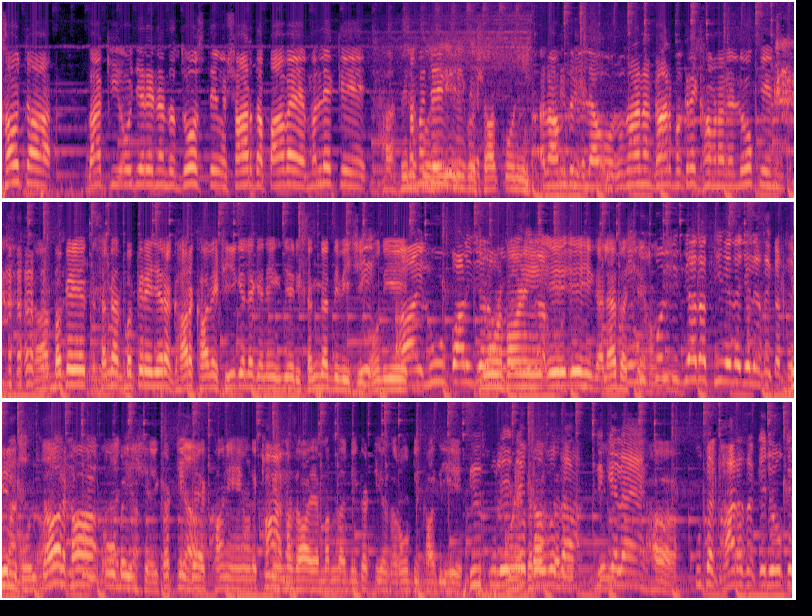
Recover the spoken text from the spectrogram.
खाओ ता बाकी ओ जरे ना दोस्त है ओ शारदा पावे मले के समझे को शक कोनी अल्हम्दुलिल्लाह ओ रोज़ाना घर बकरे खावण वाले लोग के बकरे संगत बकरे जरा घर खावे ठीक है लेकिन नहीं जेरी संगत भी ठीक होंदी है लूण पानी जरा लूण पानी ए ही गल है तो बिल्कुल बिल्कुल ज़्यादा थी वेंदा जले से इकट्ठे बिल्कुल दाल खा ओ भाई अच्छा, शे इकट्ठे अच्छा। बैठ खाने हैं उन्हें की हाँ, हाँ। मज़ा आया मतलब भी इकट्ठे से रोटी खादी है। बिल्कुल ए को बता निकल आए हाँ। उता घर से के जो के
